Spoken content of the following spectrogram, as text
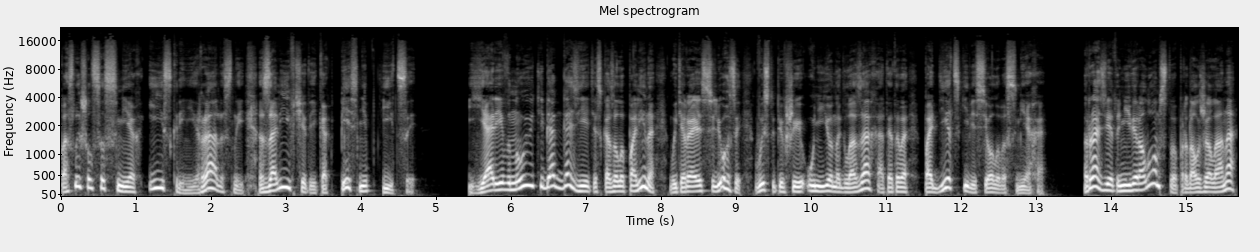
послышался смех, искренний, радостный, заливчатый, как песня птицы. «Я ревную тебя к газете», — сказала Полина, вытирая слезы, выступившие у нее на глазах от этого по-детски веселого смеха. «Разве это не вероломство?» — продолжала она,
